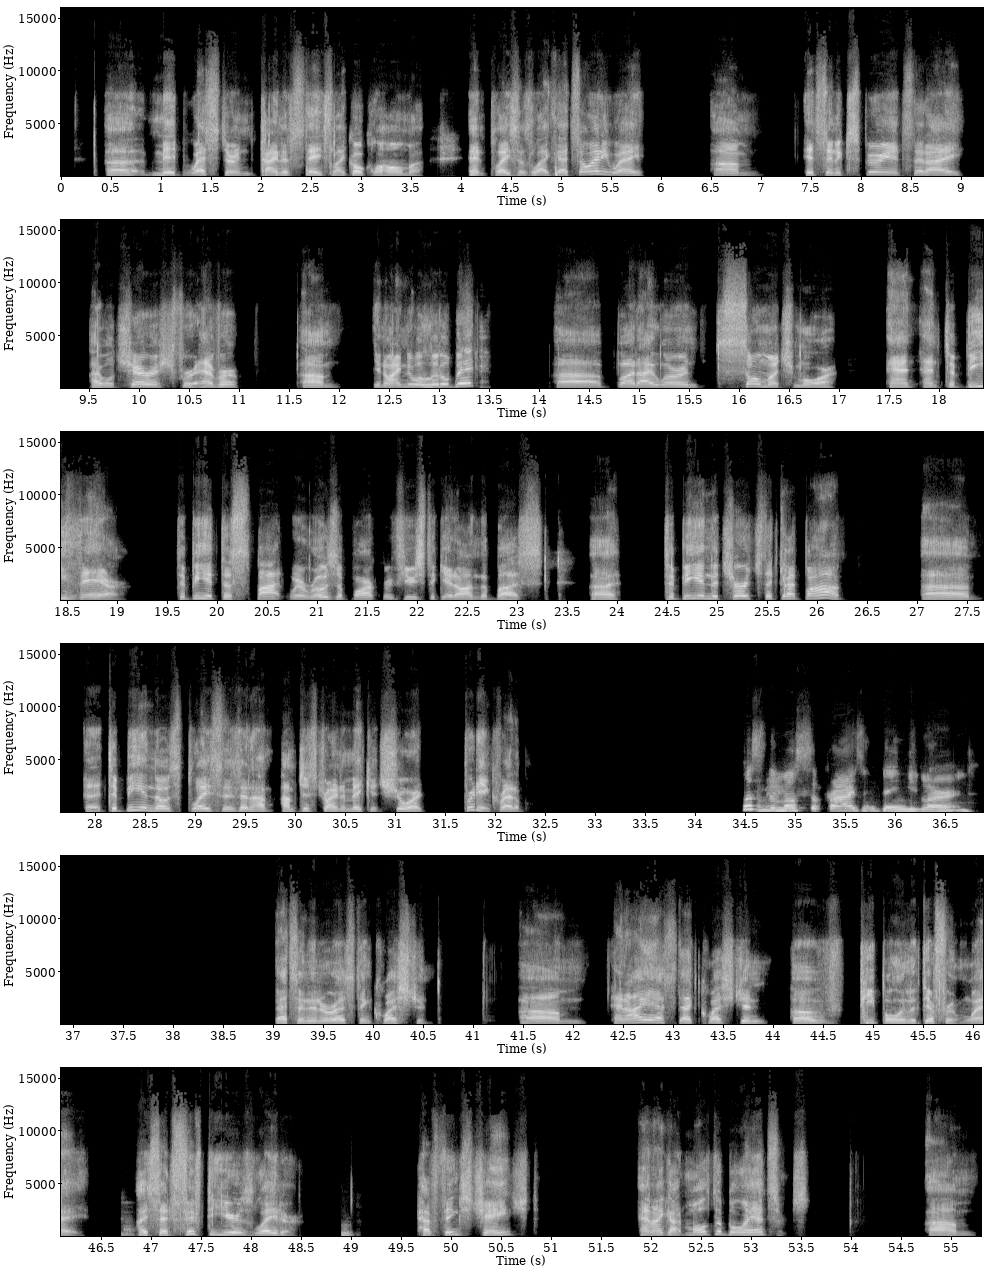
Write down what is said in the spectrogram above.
uh, midwestern kind of states like Oklahoma and places like that. So anyway, um, it's an experience that I I will cherish forever. Um, you know, I knew a little bit, uh, but I learned so much more, and and to be there, to be at the spot where Rosa Parks refused to get on the bus, uh, to be in the church that got bombed, uh, uh, to be in those places, and I'm I'm just trying to make it short. Pretty incredible. What's I mean, the most surprising thing you learned? That's an interesting question. Um, and I asked that question of people in a different way. I said, 50 years later, have things changed? And I got multiple answers. Um,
